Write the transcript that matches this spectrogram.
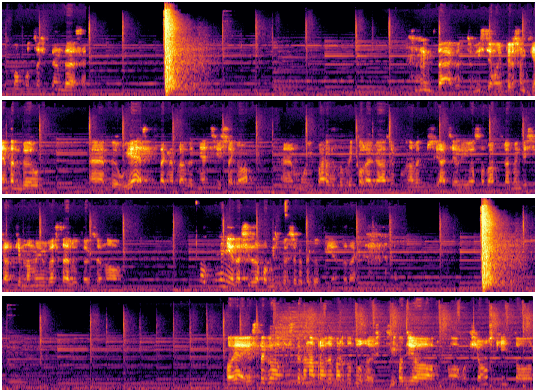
to chyba było coś w ten deseń. tak, oczywiście. Moim pierwszym klientem był, był, jest tak naprawdę dnia dzisiejszego e, mój bardzo dobry kolega, rzekł nawet przyjaciel i osoba, która będzie świadkiem na moim weselu, także no, no nie- nie da się zapomnieć pierwszego tego klienta, tak? Ojej, jest tego, jest tego naprawdę bardzo dużo. Jeśli chodzi o, o, o książki, to,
